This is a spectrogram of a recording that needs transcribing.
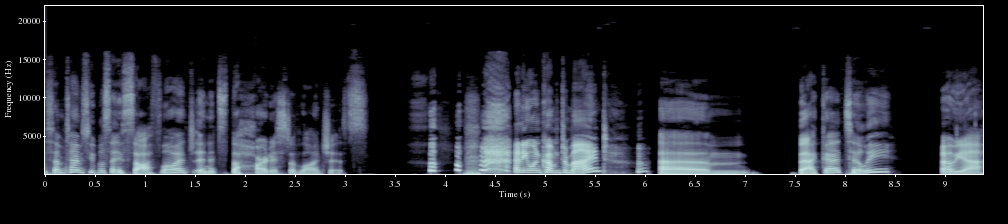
sometimes people say soft launch and it's the hardest of launches. Anyone come to mind? Um Becca Tilley? Oh yeah,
